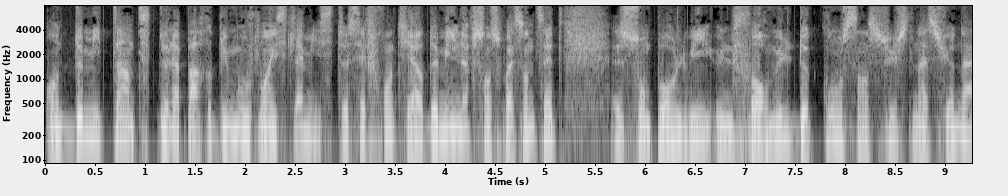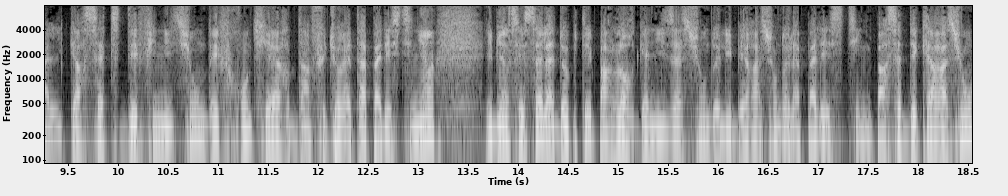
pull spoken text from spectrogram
en demi-teinte de la part du mouvement islamiste. Ces frontières de 1967 sont pour lui une formule de consensus national, car cette définition des frontières d'un futur État palestinien, eh bien, c'est celle adoptée par l'Organisation de libération de la Palestine. Par cette déclaration,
